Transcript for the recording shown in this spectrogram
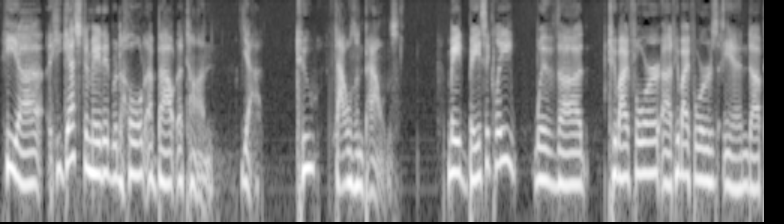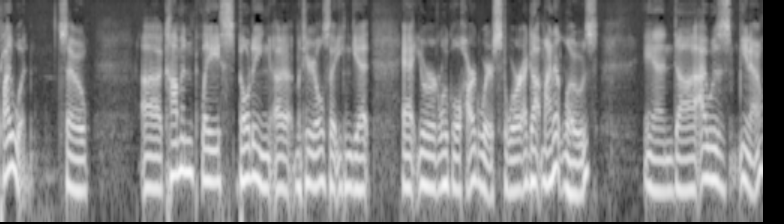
he uh, he guesstimated would hold about a ton. Yeah, two thousand pounds. Made basically with uh, two by four uh, two by fours and uh, plywood. So uh, commonplace building uh, materials that you can get at your local hardware store. I got mine at Lowe's and uh, I was, you know,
